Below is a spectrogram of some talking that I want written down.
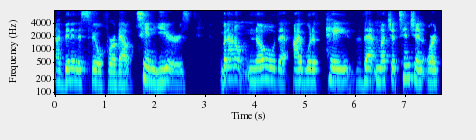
I've been in this field for about 10 years, but I don't know that I would have paid that much attention or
